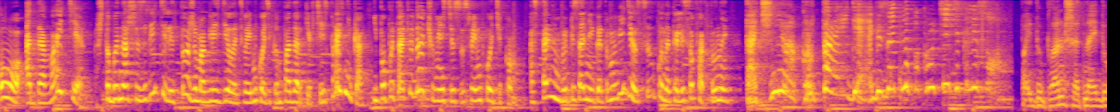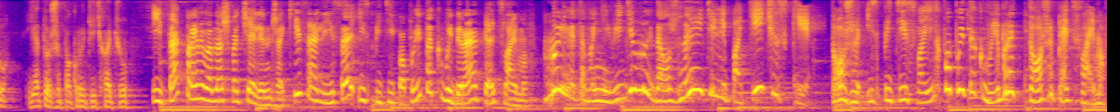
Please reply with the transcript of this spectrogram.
О, а давайте, чтобы наши зрители тоже могли сделать своим котикам подарки в честь праздника и попытать удачу вместе со своим котиком. Оставим в описании к этому видео ссылку на колесо фортуны. Точняк, крутая идея, обязательно покрутите колесо. Пойду планшет найду, я тоже покрутить хочу. Итак, правило нашего челленджа. Киса Алиса из пяти попыток выбирает пять слаймов. Мы этого не видим, мы должны телепатически тоже из пяти своих попыток выбрать тоже пять слаймов.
